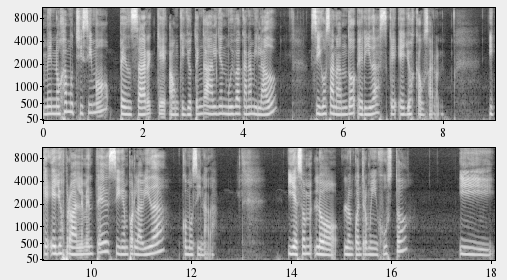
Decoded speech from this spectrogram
me enoja muchísimo pensar que aunque yo tenga a alguien muy bacán a mi lado, sigo sanando heridas que ellos causaron y que ellos probablemente siguen por la vida como si nada. Y eso lo, lo encuentro muy injusto y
